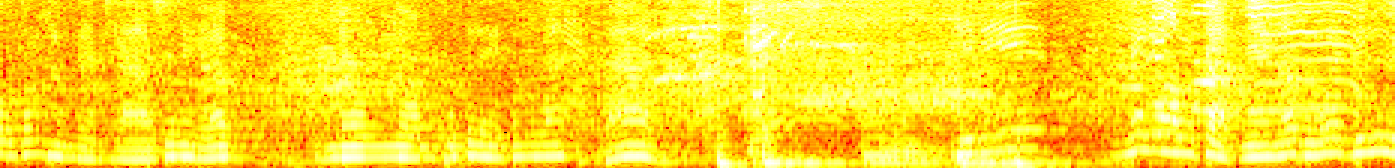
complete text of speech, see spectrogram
คต้องทำงานเช้าใช่ไหมครับ นมนมเขาก็เลยต้องลากกลับบ้าน ทีนี้ไม่ยอมกลับไงครับเพราะว่าดื้อ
